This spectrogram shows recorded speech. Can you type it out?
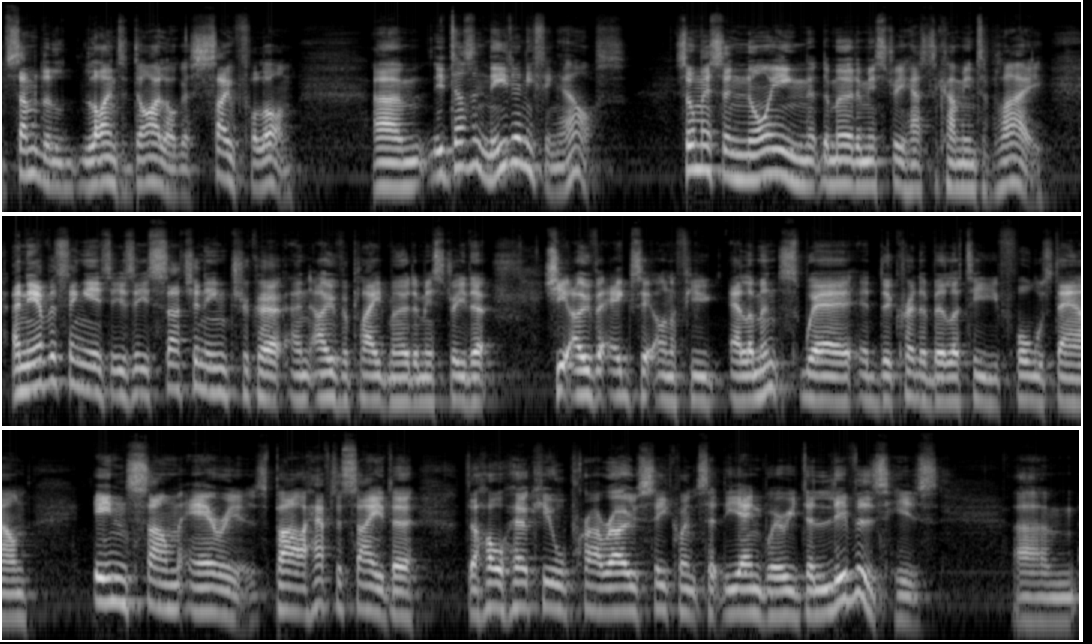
some of the lines of dialogue are so full on. Um, it doesn't need anything else. It's almost annoying that the murder mystery has to come into play. And the other thing is, is it's such an intricate and overplayed murder mystery that she over it on a few elements where the credibility falls down in some areas. But I have to say the the whole Hercule Poirot sequence at the end where he delivers his um,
